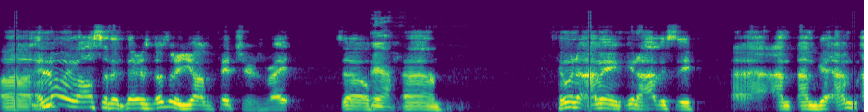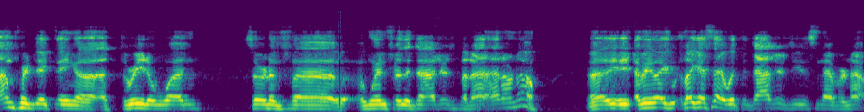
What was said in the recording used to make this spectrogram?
uh, and mm-hmm. knowing also that there's those are young pitchers, right? So yeah. Um, who knows? I mean, you know, obviously, uh, I'm I'm I'm I'm predicting a, a, three to one sort of uh, win for the Dodgers, but I, I don't know. Uh, I mean, like like I said, with the Dodgers, you just never know,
